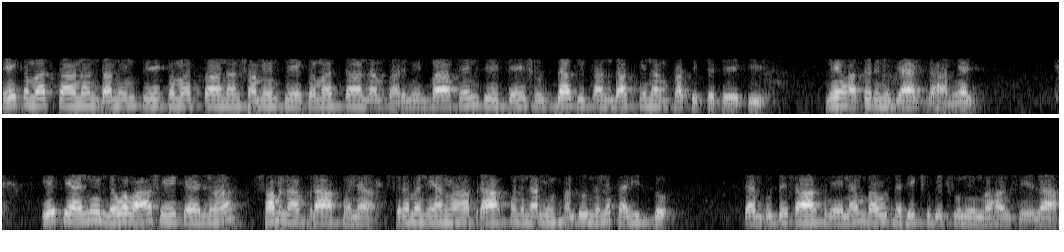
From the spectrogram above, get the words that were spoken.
ඒකමත්තානං ධමෙන්ති ඒකමත්තානං සමෙන්ති ඒකමත්තානං පරිනිබ්බාපෙන්ති තේ සුද්ධග්ගිකං දක්ඛිනං ප්‍රතිච්ඡතේති මේ හතරෙනි ජයග්‍රහණයයි ඒ කියන්නේ ලෝව වාසය කරනවා ශ්‍රමණ බ්‍රාහ්මණ. ශ්‍රමණයන් හා බ්‍රාහ්මණ නමින් හඳුන්වන පැවිද්දෝ. දැන් බුද්ධ ශාසනය නම් බෞද්ධ භික්ෂු භික්ෂුණීන් වහන්සේලා.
